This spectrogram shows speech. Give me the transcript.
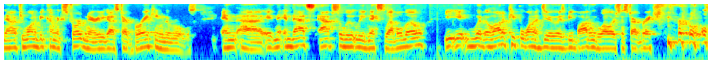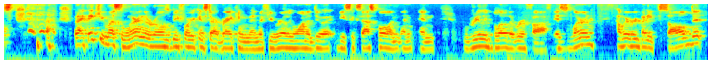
Now, if you want to become extraordinary, you got to start breaking the rules, and, uh, and and that's absolutely next level though it, what a lot of people want to do is be bottom dwellers and start breaking the rules. but I think you must learn the rules before you can start breaking them if you really want to do it, be successful, and, and, and really blow the roof off. Is learn how everybody solved it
